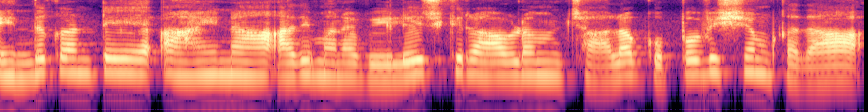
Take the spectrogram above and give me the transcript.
ఎందుకంటే ఆయన అది మన విలేజ్కి రావడం చాలా గొప్ప విషయం కదా.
